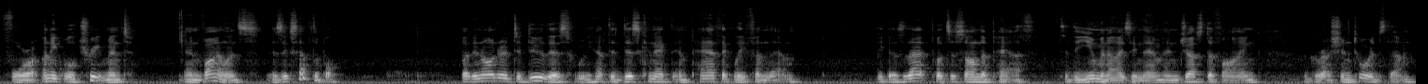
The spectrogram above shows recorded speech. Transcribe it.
for unequal treatment and violence is acceptable. But in order to do this, we have to disconnect empathically from them because that puts us on the path to dehumanizing them and justifying aggression towards them.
